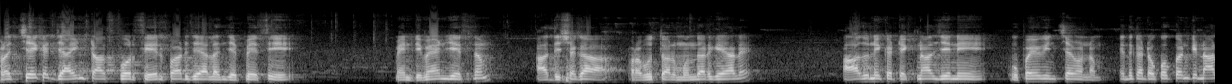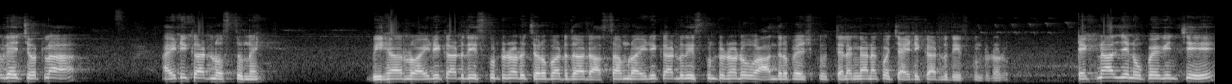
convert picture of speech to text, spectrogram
ప్రత్యేక జాయింట్ టాస్క్ ఫోర్స్ ఏర్పాటు చేయాలని చెప్పేసి మేము డిమాండ్ చేసినాం. ఆ దిశగా ప్రభుత్వాలు ముందడిగేయాలి. ఆధునిక టెక్నాలజీని ఉపయోగించే ఉన్నాం. ఎందుకంటే ఒక్కొక్కరికి నాలుగైదు చోట్ల ఐడి కార్డులు వస్తున్నాయి. బీహార్లో ఐడి కార్డు తీసుకుంటున్నాడు చొరబాటుదాడు అస్సాంలో ఐడి కార్డులు తీసుకుంటున్నాడు ఆంధ్రప్రదేశ్కు తెలంగాణకు వచ్చి ఐడి కార్డులు తీసుకుంటున్నాడు. టెక్నాలజీని ఉపయోగించి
